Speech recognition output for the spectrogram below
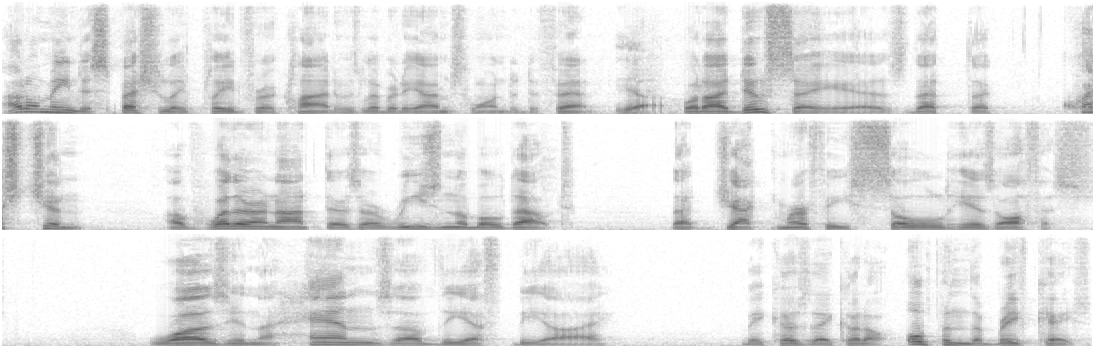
I don't mean to specially plead for a client whose liberty I'm sworn to defend. Yeah. What I do say is that the question of whether or not there's a reasonable doubt that Jack Murphy sold his office was in the hands of the FBI because they could have opened the briefcase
